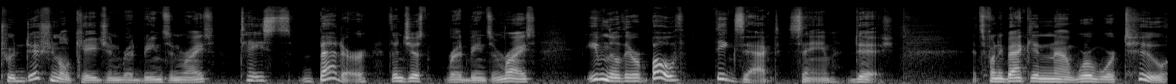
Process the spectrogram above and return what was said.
traditional Cajun red beans and rice tastes better than just red beans and rice, even though they were both the exact same dish. It's funny, back in uh, World War II,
